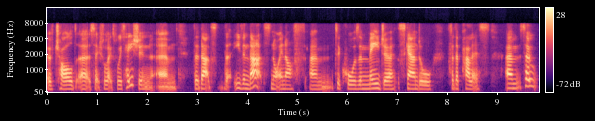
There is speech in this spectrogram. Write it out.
of child uh, sexual exploitation um, that that's that even that's not enough um, to cause a major scandal for the palace. Um, so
